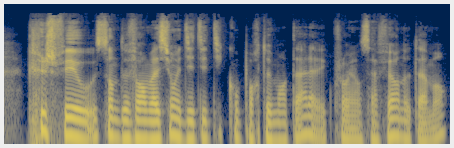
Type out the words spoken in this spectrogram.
que je fais au centre de formation et diététique comportementale avec Florian Saffer notamment,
